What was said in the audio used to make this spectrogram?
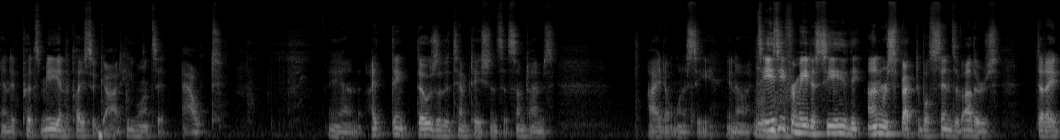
and it puts me in the place of God, He wants it out. And I think those are the temptations that sometimes I don't want to see. You know, it's mm-hmm. easy for me to see the unrespectable sins of others that I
